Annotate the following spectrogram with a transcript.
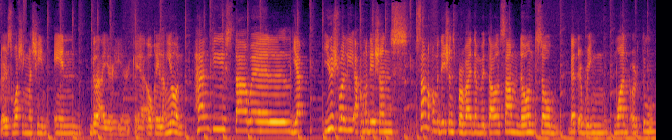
there's washing machine and dryer here. Kaya okay lang yon Hankies, towel, yep. Usually, accommodations, some accommodations provide them with towel, some don't. So, better bring one or two.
